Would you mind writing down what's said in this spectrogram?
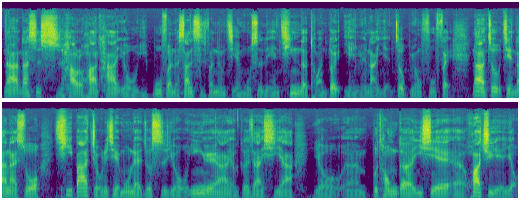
那但是十号的话，它有一部分的三十分钟节目是年轻的团队演员来演，就不用付费。那就简单来说，七八九的节目呢，就是有音乐啊，有歌仔戏啊，有嗯、呃、不同的一些呃话剧也有。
